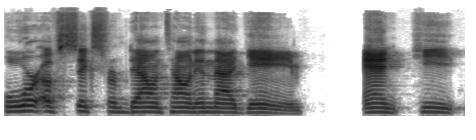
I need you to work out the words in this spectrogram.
four of six from downtown in that game and he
